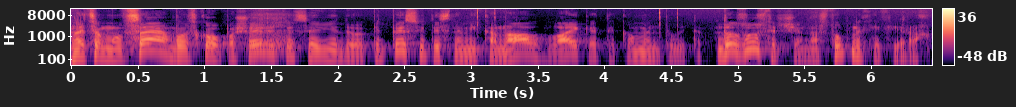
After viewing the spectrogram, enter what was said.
На цьому все. Обов'язково поширюйте це відео, підписуйтесь на мій канал, лайкайте, коментуйте. До зустрічі в наступних ефірах.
